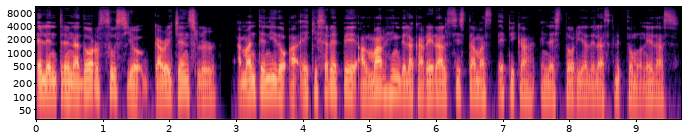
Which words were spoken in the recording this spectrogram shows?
El entrenador sucio Gary Gensler ha mantenido a XRP al margen de la carrera alcista más épica en la historia de las criptomonedas.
